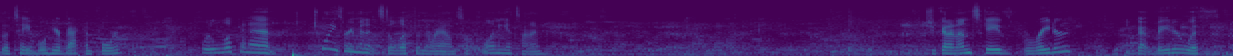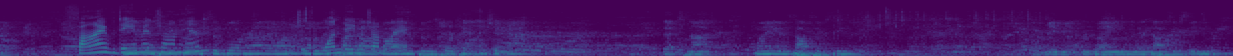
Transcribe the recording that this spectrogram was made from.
the table here back and forth. We're looking at 23 minutes still left in the round, so plenty of time. But you've got an unscathed Raider. You've got Vader with five damage on him. Just one damage on Rey. For the store championship map that's not playing in the top 16. Or maybe if you're playing in the top 16.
